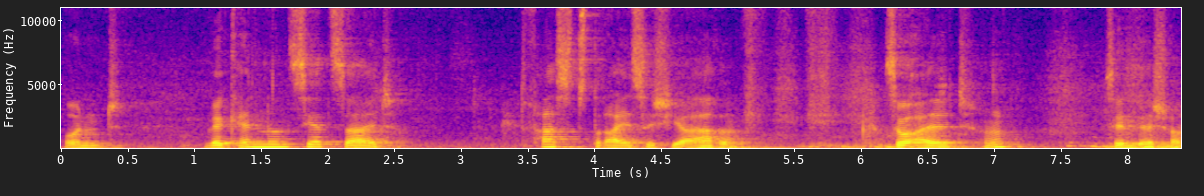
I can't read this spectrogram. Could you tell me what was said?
Und wir kennen uns jetzt seit fast 30 Jahren. So alt hm? sind wir schon.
